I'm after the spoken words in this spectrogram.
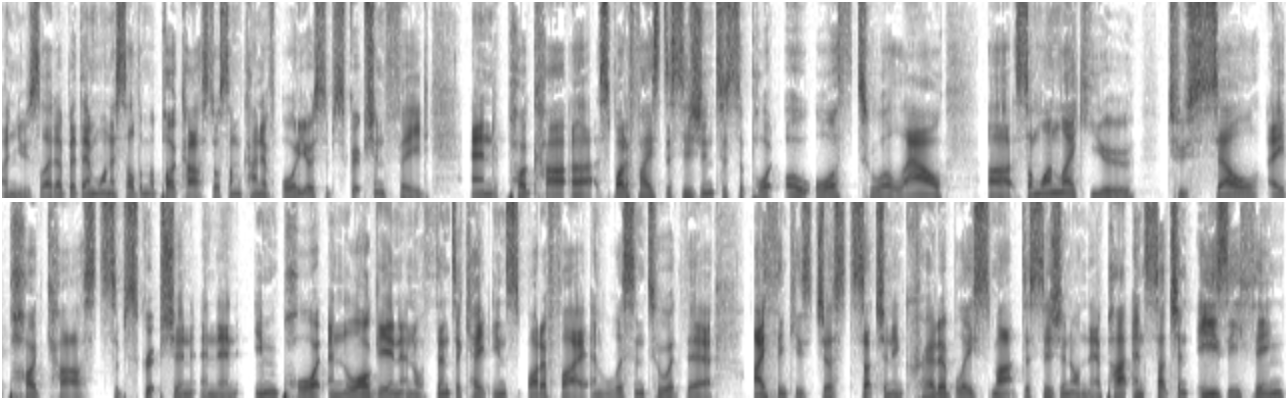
a newsletter, but then want to sell them a podcast or some kind of audio subscription feed. And podcast, uh, Spotify's decision to support OAuth to allow uh, someone like you to sell a podcast subscription and then import and log in and authenticate in Spotify and listen to it there. I think is just such an incredibly smart decision on their part and such an easy thing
